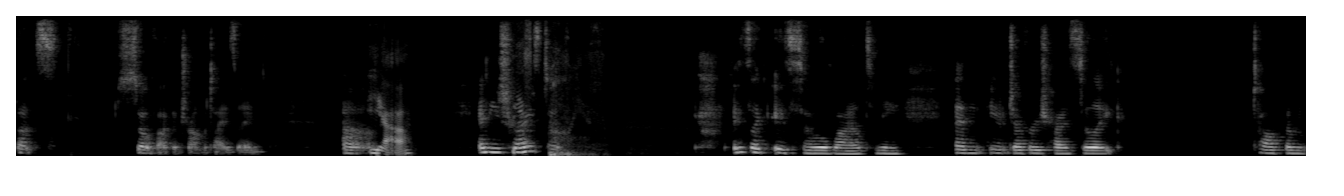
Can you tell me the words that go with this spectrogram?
That's so fucking traumatizing. Um, yeah. and he tries to please. it's like it's so wild to me. And you know jeffrey tries to like talk them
